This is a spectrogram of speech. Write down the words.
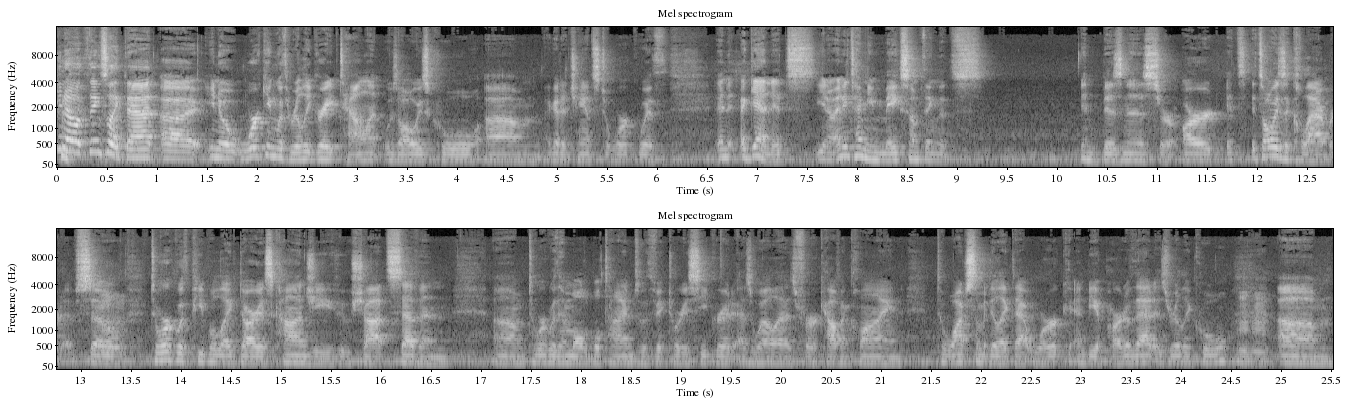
you know, things like that. Uh, you know, working with really great talent was always cool. Um, I got a chance to work with, and again, it's you know, anytime you make something that's in business or art, it's it's always a collaborative. So Mhm. to work with people like Darius Khondji, who shot Seven, um, to work with him multiple times with Victoria's Secret as well as for Calvin Klein, to watch somebody like that work and be a part of that is really cool. Mhm. Um,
